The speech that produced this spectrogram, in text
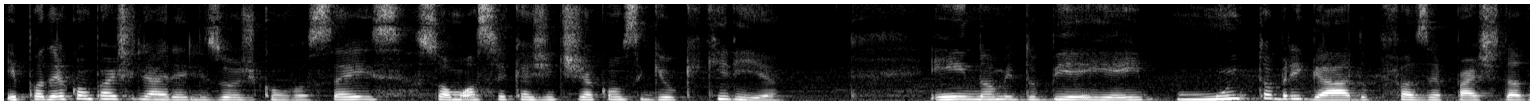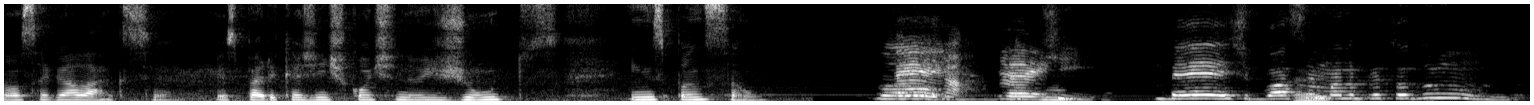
E poder compartilhar eles hoje com vocês só mostra que a gente já conseguiu o que queria. E em nome do BAA, muito obrigado por fazer parte da nossa galáxia. Eu espero que a gente continue juntos em expansão. Beijo, Beijo, boa semana para todo mundo.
